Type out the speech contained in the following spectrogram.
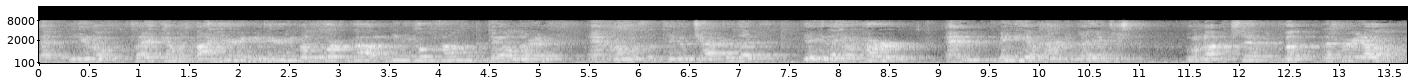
uh, you know, faith cometh by hearing, and hearing by the word of God. And then he goes on to tell there in, in Romans the 10th chapter that they, they have heard. And many have heard today and just will not accept it. But let's read on.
